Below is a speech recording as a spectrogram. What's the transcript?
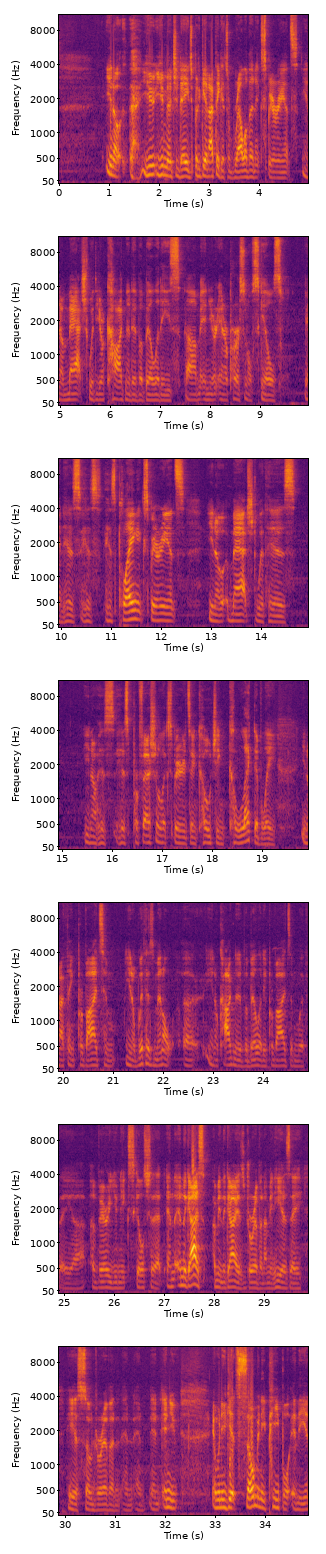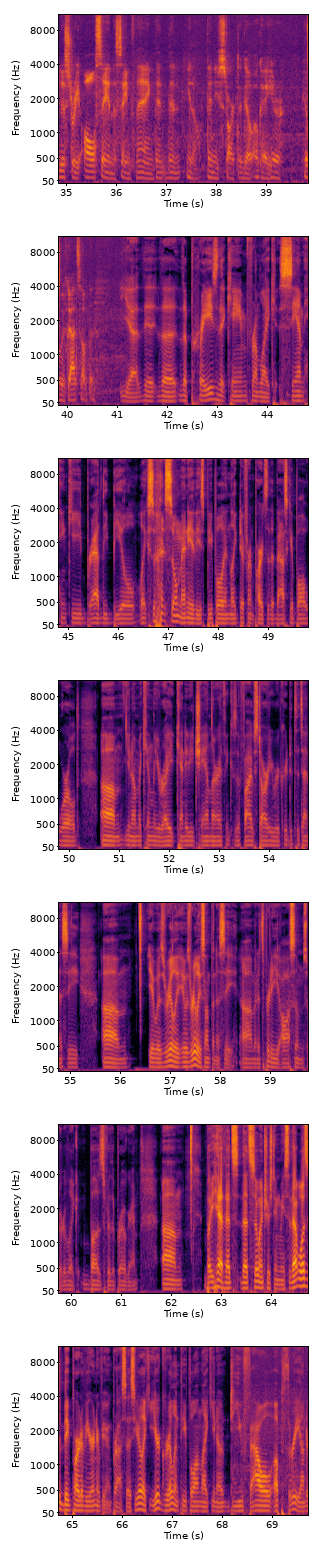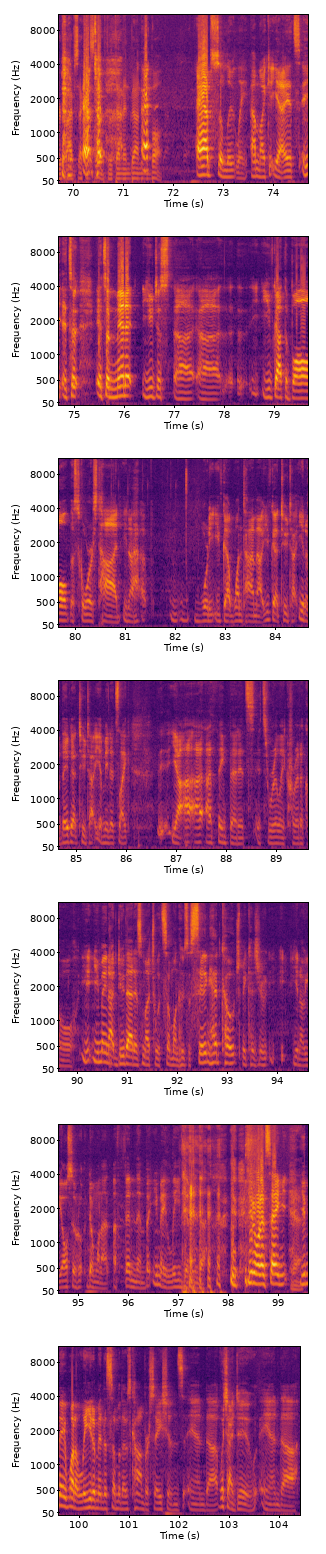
You know, you, you mentioned age, but again, I think it's a relevant experience, you know, matched with your cognitive abilities um, and your interpersonal skills. And his, his, his playing experience, you know, matched with his you know his his professional experience and coaching collectively, you know, I think provides him, you know, with his mental, uh, you know, cognitive ability, provides him with a uh, a very unique skill set. And and the guy's, I mean, the guy is driven. I mean, he is a he is so driven, and and and, and you. And when you get so many people in the industry all saying the same thing, then, then you know, then you start to go, okay, here, here we've got something. Yeah, the the the praise that came from like Sam Hinkie, Bradley Beal, like so so many of these people in like different parts of the basketball world. Um, you know, McKinley Wright, Kennedy Chandler, I think is a five star he recruited to Tennessee. Um, it was really it was really something to see, um, and it's pretty awesome, sort of like buzz for the program. Um, but yeah, that's that's so interesting to me. So that was a big part of your interviewing process. You're like you're grilling people on like you know, do you foul up three under five seconds left with them inbounding the ball? Absolutely, I'm like yeah. It's it's a it's a minute. You just uh, uh, you've got the ball. The score is tied. You know, you, you've got one timeout. You've got two time. You know, they've got two time. I mean, it's like yeah, I, I think that it's it's really critical. You, you, may not do that as much with someone who's a sitting head coach because you you know you also don't want to offend them, but you may lead them into you, you, know what I'm saying. Yeah. You may want to lead them into some of those conversations, and uh, which I do, and uh,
